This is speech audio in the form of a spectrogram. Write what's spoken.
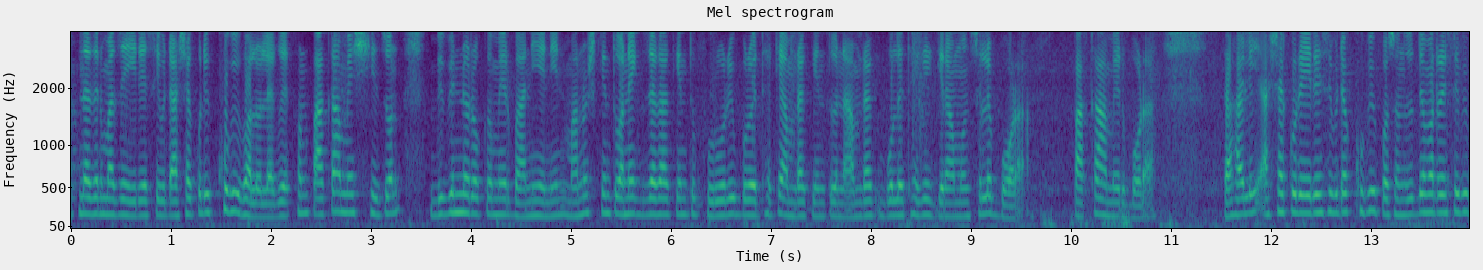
আপনাদের মাঝে এই রেসিপিটা আশা করি খুবই ভালো লাগবে। এখন পাকা আমের সিজন বিভিন্ন রকমের বানিয়ে নিন। মানুষ কিন্তু অনেক জায়গা কিন্তু ফুরোরি বলে থাকে, আমরা কিন্তু না, আমরা বলে থাকি গ্রাম অঞ্চলে বড়া, পাকা আমের বড়া। তাহলে আশা করি এই রেসিপিটা খুবই পছন্দ। যদি আমার রেসিপি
